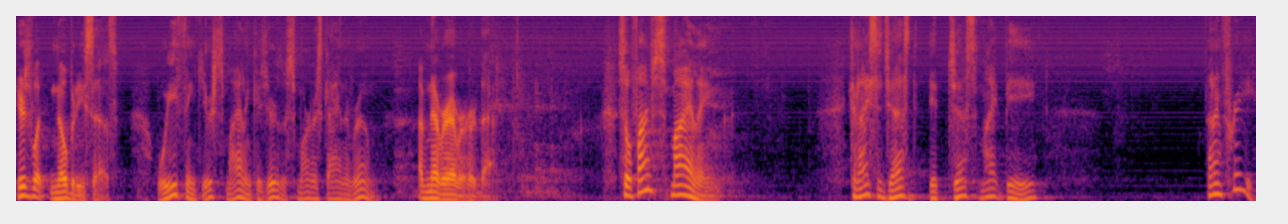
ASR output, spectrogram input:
Here's what nobody says. We think you're smiling because you're the smartest guy in the room. I've never, ever heard that. So if I'm smiling, can I suggest it just might be that I'm free?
